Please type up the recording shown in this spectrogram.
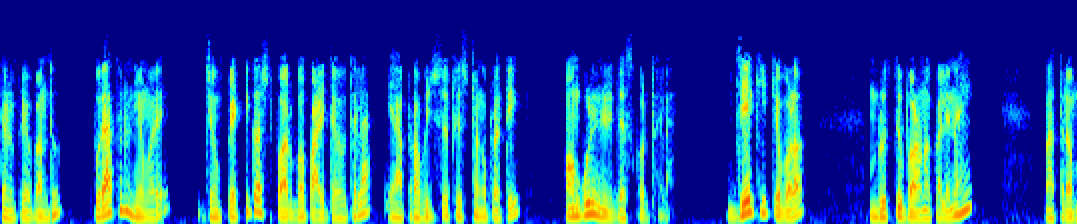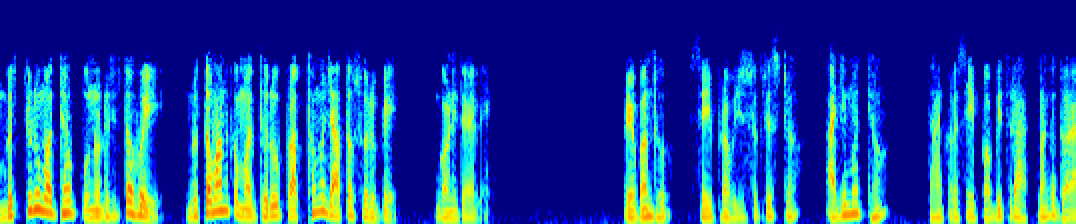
ତେଣୁ ପ୍ରିୟ ବନ୍ଧୁ ପୁରାତନ ନିୟମରେ ଯେଉଁ ପେଟିକଷ୍ଟ ପର୍ବ ପାଳିତ ହେଉଥିଲା ଏହା ପ୍ରଭୁ ଯୀଶୁଖ୍ରୀଷ୍ଟଙ୍କ ପ୍ରତି ଅଙ୍ଗୁଳି ନିର୍ଦ୍ଦେଶ କରୁଥିଲା ଯେ କି କେବଳ ମୃତ୍ୟୁବରଣ କଲେ ନାହିଁ ମାତ୍ର ମୃତ୍ୟୁରୁ ମଧ୍ୟ ପୁନରୁଦ୍ଧିତ ହୋଇ ମୃତମାନଙ୍କ ମଧ୍ୟରୁ ପ୍ରଥମ ଜାତ ସ୍ୱରୂପେ ଗଣିତ ହେଲେ। ପ୍ରିୟ ବନ୍ଧୁ ସେହି ପ୍ରଭୁ ଯୀଶୁଖ୍ରୀଷ୍ଟ ଆଜି ମଧ୍ୟ ତାହାଙ୍କର ସେହି ପବିତ୍ର ଆତ୍ମାଙ୍କ ଦ୍ୱାରା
